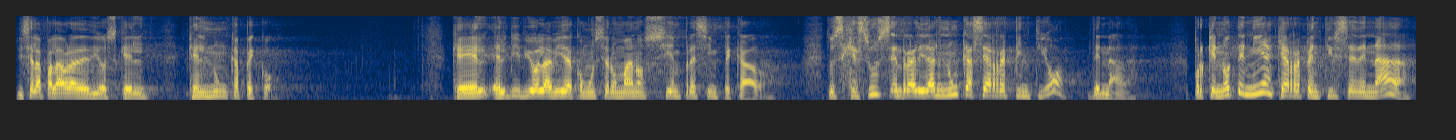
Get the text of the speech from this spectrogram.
dice la palabra de Dios que él, que él nunca pecó, que él, él vivió la vida como un ser humano siempre sin pecado. Entonces Jesús en realidad nunca se arrepintió de nada, porque no tenía que arrepentirse de nada.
